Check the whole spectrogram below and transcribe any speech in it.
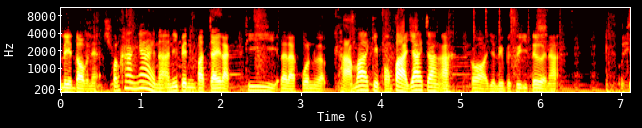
เรดดรอปเนี่ยค่อนข้างง่ายนะ อันนี้เป็นปัจจัยหลักที่หลายๆคนแบบถามว่าเก็บของป่ายากจังอะ ก็อย่าลืมไปซื้ออีเตอร์นะ โอเค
